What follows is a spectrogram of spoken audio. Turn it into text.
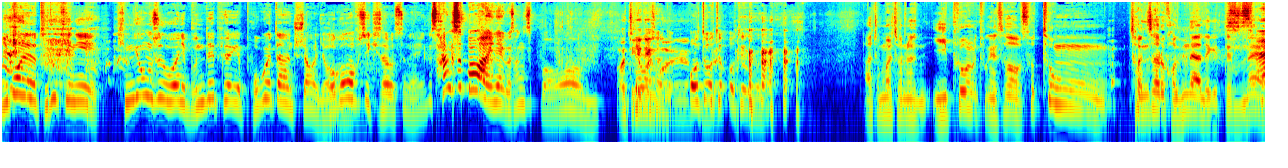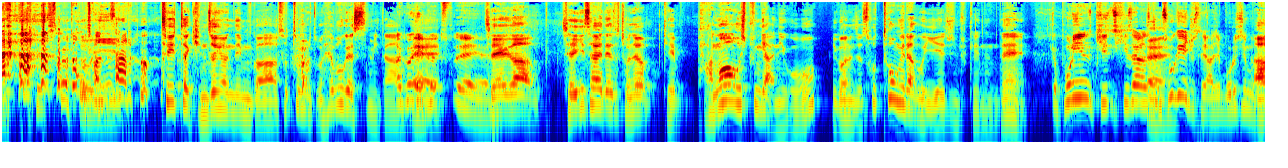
이번에도 드루킹이 김경수 의원이 문 대표에게 보고했다는 주장을 여과 없이 기사로 쓰네. 이거 상습범 아니냐 이거 상습범. 어떻게 된 거예요? 어떻게 어떻게 된 거예요? 아 정말 저는 이 프로그램을 통해서 소통 전사로 건너야 되기 때문에 소통 또이 전사로. 트위터 김정현님과 소통을 좀 해보겠습니다. 아, 그, 네. 그, 예, 예. 제가 제 기사에 대해서 전혀 이렇게 방어하고 싶은 게 아니고 이거는 이제 소통이라고 이해해 주시면 좋겠는데 그러니까 본인 기, 기사를 좀 네. 소개해 주세요. 아직 모르시는 분들 아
